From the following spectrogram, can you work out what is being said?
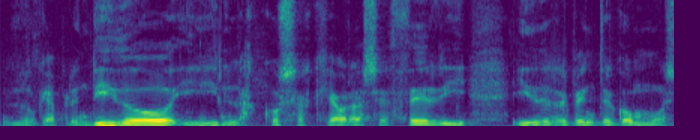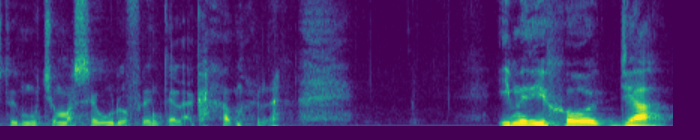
lo que he aprendido y las cosas que ahora sé hacer y, y de repente como estoy mucho más seguro frente a la cámara. Y me dijo, ya,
